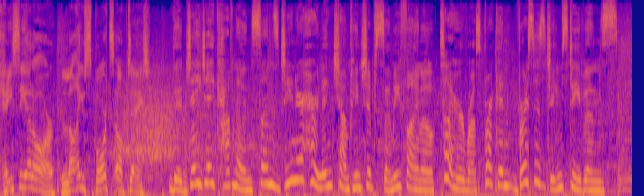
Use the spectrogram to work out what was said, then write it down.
KCLR Live Sports Update. The JJ Kavanagh and Sons Junior Hurling Championship semi final. Tullogher Rosbercon versus James Stephens.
